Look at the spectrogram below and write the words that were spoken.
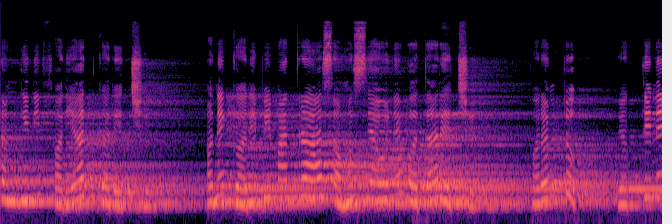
તંગીની ફરિયાદ કરે છે અને ગરીબી માત્ર આ સમસ્યાઓને વધારે છે. પરંતુ વ્યક્તિને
